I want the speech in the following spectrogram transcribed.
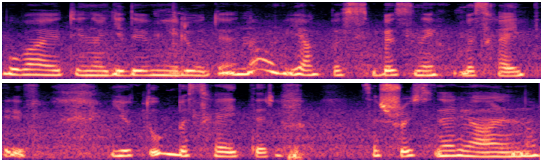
бувають іноді дивні люди. Ну, як без, без них, без хейтерів. Ютуб без хейтерів. Це щось нереально.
